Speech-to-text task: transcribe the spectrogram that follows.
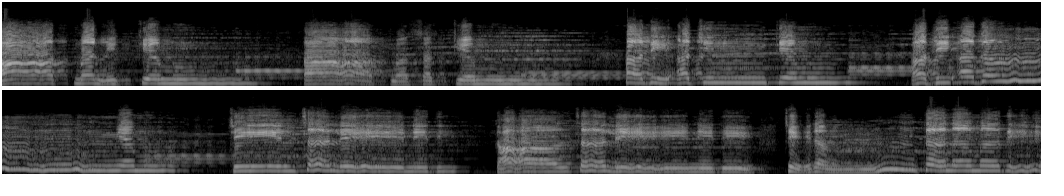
ఆత్మ నిత్యము ఆత్మ సత్యము అది అచింత్యము. అది అగమ్యము. చీల్చలేనిది కాల్చలేనిది చిరంతనమది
